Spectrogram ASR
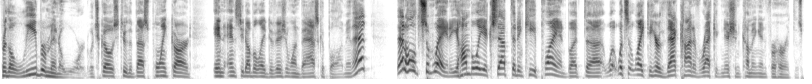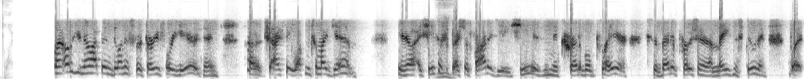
for the Lieberman Award, which goes to the best point guard in NCAA Division One basketball, I mean, that that holds some weight. You humbly accept it and keep playing. But uh, what, what's it like to hear that kind of recognition coming in for her at this point? Well, you know, I've been doing this for 34 years, and uh, I say, welcome to my gym. You know, she's a mm. special prodigy. She is an incredible player. She's a better person, an amazing student. But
